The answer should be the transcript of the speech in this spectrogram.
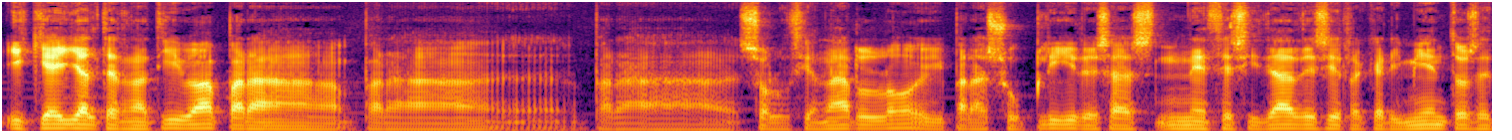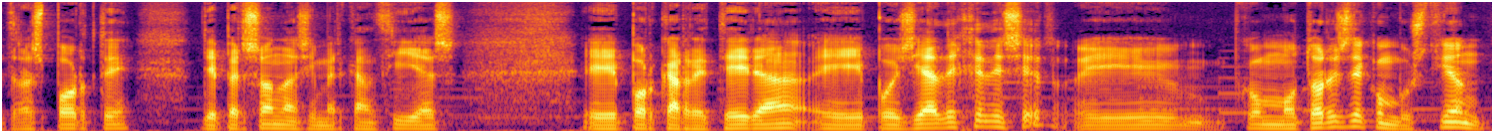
y que hay alternativa para, para, solucionarlo y para suplir esas necesidades y requerimientos de transporte de personas y mercancías eh, por carretera, eh, pues ya deje de ser eh, con motores de combustión.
